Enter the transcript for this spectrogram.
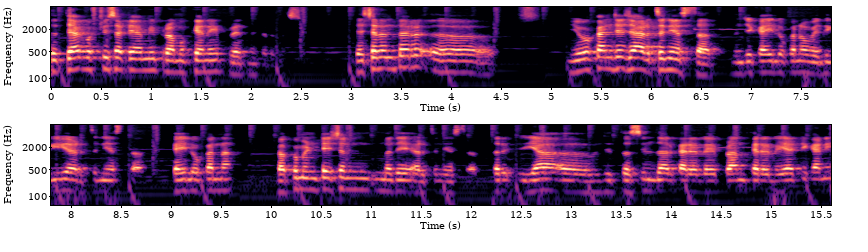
तर त्या गोष्टीसाठी आम्ही प्रामुख्याने प्रयत्न करत असतो त्याच्यानंतर युवकांच्या ज्या अडचणी असतात म्हणजे काही लोकांना वैद्यकीय अडचणी असतात काही लोकांना डॉक्युमेंटेशनमध्ये अडचणी असतात तर या म्हणजे तहसीलदार कार्यालय प्रांत कार्यालय या ठिकाणी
